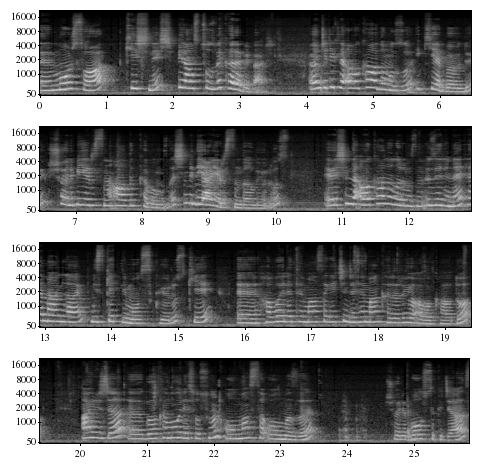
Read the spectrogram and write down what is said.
e, mor soğan, kişniş, biraz tuz ve karabiber. Öncelikle avokadomuzu ikiye böldük. Şöyle bir yarısını aldık kabımıza. Şimdi diğer yarısını da alıyoruz. Evet şimdi avokadolarımızın üzerine hemen lime, misket limon sıkıyoruz ki e, hava ile temasa geçince hemen kararıyor avokado. Ayrıca e, guacamole sosunun olmazsa olmazı. Şöyle bol sıkacağız.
